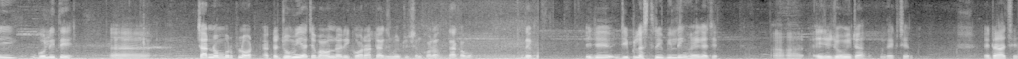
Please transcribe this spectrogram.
এই গলিতে চার নম্বর প্লট একটা জমি আছে, বাউন্ডারি করা ট্যাক্স মিউটেশন করা, দেখাবো। দেখো, এই যে জি প্লাস থ্রি বিল্ডিং হয়ে গেছে। আর এই যে জমিটা, দেখছেন? এটা আছে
